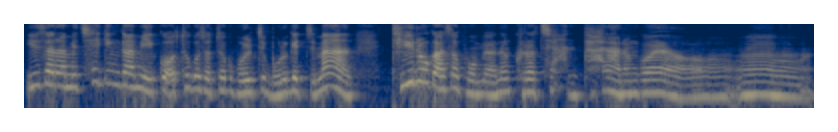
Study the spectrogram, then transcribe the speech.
이 사람이 책임감이 있고 어쩌고 저쩌고 볼지 모르겠지만 뒤로 가서 보면은 그렇지 않다라는 거예요. 어.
